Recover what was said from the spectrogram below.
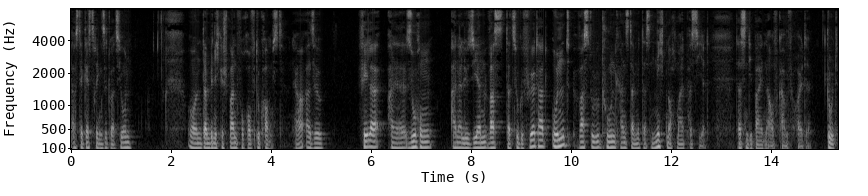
aus der gestrigen Situation und dann bin ich gespannt, worauf du kommst. Ja, also Fehler äh, suchen, analysieren, was dazu geführt hat und was du tun kannst, damit das nicht nochmal passiert. Das sind die beiden Aufgaben für heute. Gut.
